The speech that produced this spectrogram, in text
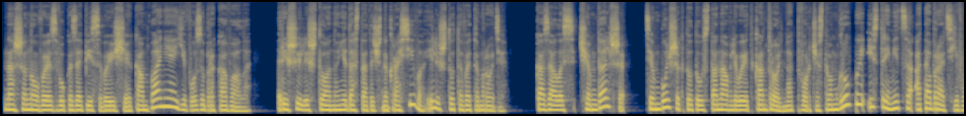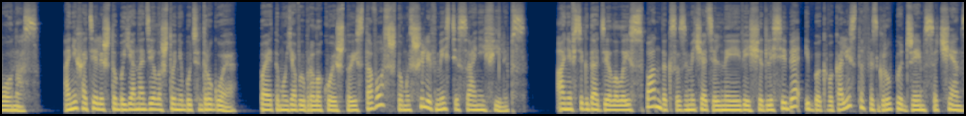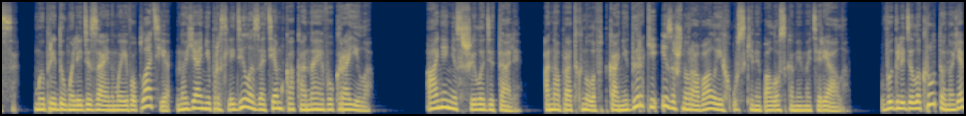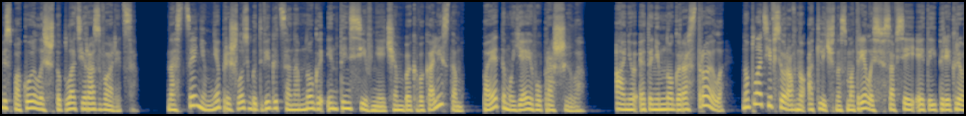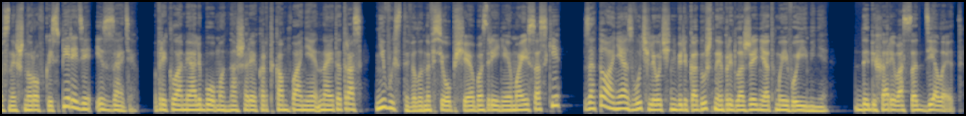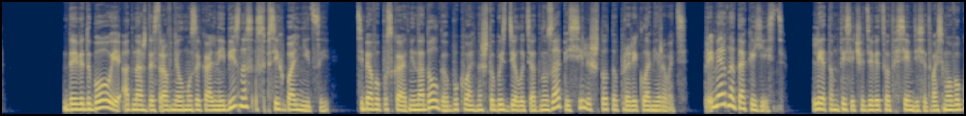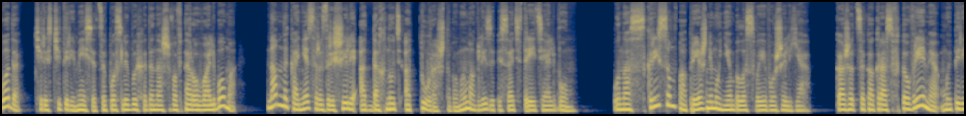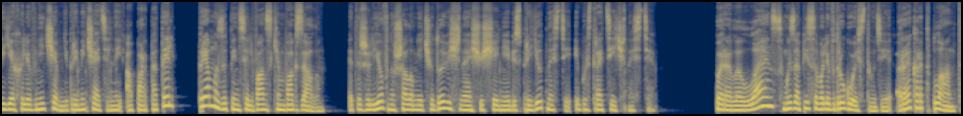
Наша новая звукозаписывающая компания его забраковала. Решили, что оно недостаточно красиво или что-то в этом роде. Казалось, чем дальше, тем больше кто-то устанавливает контроль над творчеством группы и стремится отобрать его у нас. Они хотели, чтобы я надела что-нибудь другое, поэтому я выбрала кое-что из того, что мы сшили вместе с Аней Филлипс. Аня всегда делала из спандекса замечательные вещи для себя и бэк-вокалистов из группы Джеймса Ченса. Мы придумали дизайн моего платья, но я не проследила за тем, как она его краила. Аня не сшила детали. Она проткнула в ткани дырки и зашнуровала их узкими полосками материала. Выглядело круто, но я беспокоилась, что платье развалится. На сцене мне пришлось бы двигаться намного интенсивнее, чем бэк-вокалистам, поэтому я его прошила. Аню это немного расстроило, но платье все равно отлично смотрелось со всей этой перекрестной шнуровкой спереди и сзади. В рекламе альбома наша рекорд-компания на этот раз не выставила на всеобщее обозрение мои соски, Зато они озвучили очень великодушное предложение от моего имени. «Дебби Харри вас отделает». Дэвид Боуи однажды сравнил музыкальный бизнес с психбольницей. Тебя выпускают ненадолго, буквально чтобы сделать одну запись или что-то прорекламировать. Примерно так и есть. Летом 1978 года, через 4 месяца после выхода нашего второго альбома, нам, наконец, разрешили отдохнуть от тура, чтобы мы могли записать третий альбом. У нас с Крисом по-прежнему не было своего жилья. Кажется, как раз в то время мы переехали в ничем не примечательный апарт-отель прямо за Пенсильванским вокзалом. Это жилье внушало мне чудовищное ощущение бесприютности и быстротечности. Parallel Lines мы записывали в другой студии, Record Plant.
